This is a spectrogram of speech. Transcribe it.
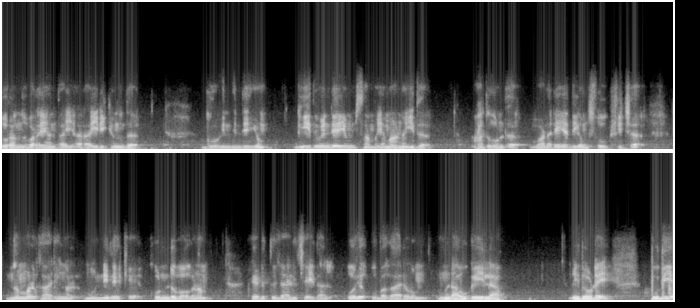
തുറന്നു പറയാൻ തയ്യാറായിരിക്കുന്നത്. ഗോവിന്ദിന്റെയും ഗീതുവിന്റെയും സമയമാണ് ഇത്. അതുകൊണ്ട് വളരെയധികം സൂക്ഷിച്ച് നമ്മൾ കാര്യങ്ങൾ മുന്നിലേക്ക് കൊണ്ടുപോകണം. എടുത്തുചാടി ചെയ്താൽ ഒരു ഉപകാരവും ഉണ്ടാവുകയില്ല. ഇതോടെ പുതിയ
